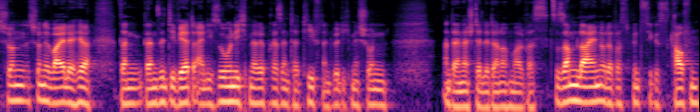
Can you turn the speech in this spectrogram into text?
ist schon, ist schon eine Weile her. Dann, dann sind die Werte eigentlich so nicht mehr repräsentativ. Dann würde ich mir schon an deiner Stelle da nochmal was zusammenleihen oder was Günstiges kaufen,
